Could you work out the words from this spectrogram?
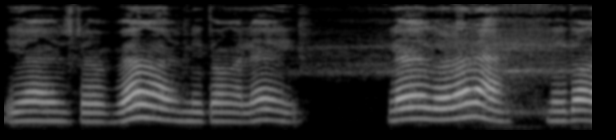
ಎಷ್ಟು ಬೇಗ ನೀದೋಗ ಲೇ ಲೇ ದೊಡ್ಡನೆ ನೀದೋಗ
